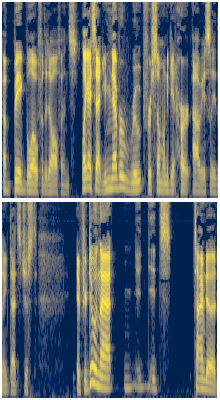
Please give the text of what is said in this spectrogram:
a big blow for the Dolphins. Like I said, you never root for someone to get hurt, obviously. Like that's just if you're doing that, it's time to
